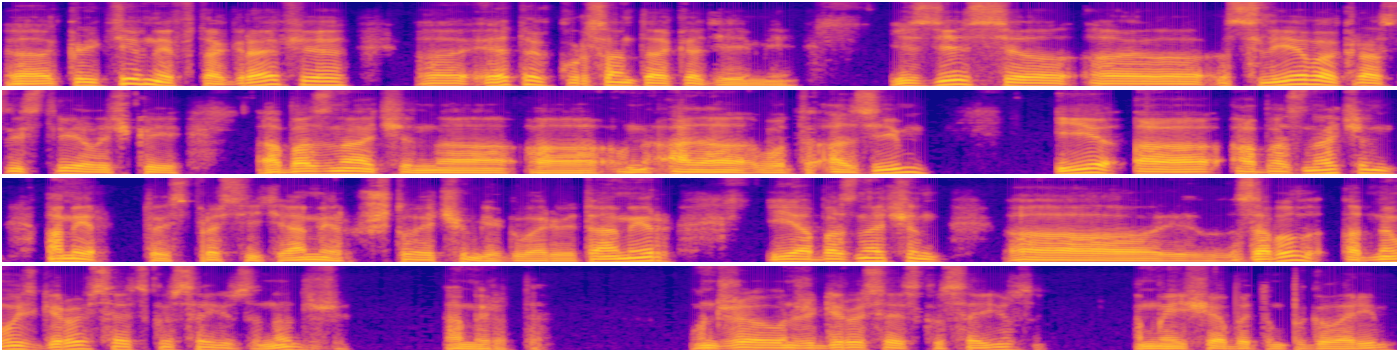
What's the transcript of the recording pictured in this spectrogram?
Коллективная фотография – это курсанты Академии. И здесь э, э, слева красной стрелочкой обозначен э, э, вот Азим и э, обозначен Амир, то есть, простите, Амир, что о чем я говорю? Это Амир и обозначен, э, забыл одного из героев Советского Союза, надо же, Амир-то. Он же, он же герой Советского Союза а мы еще об этом поговорим.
